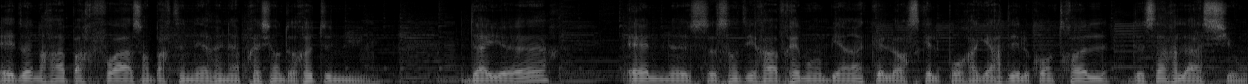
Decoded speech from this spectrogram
et donnera parfois à son partenaire une impression de retenue. D'ailleurs, elle ne se sentira vraiment bien que lorsqu'elle pourra garder le contrôle de sa relation.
